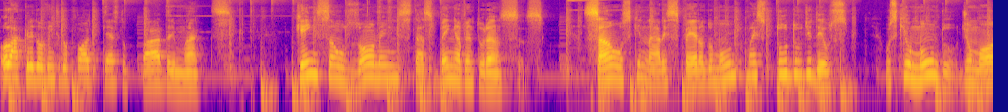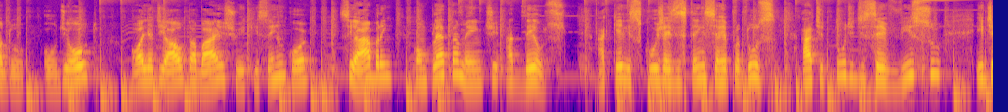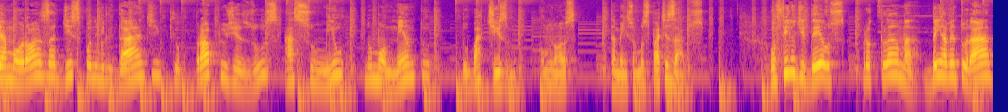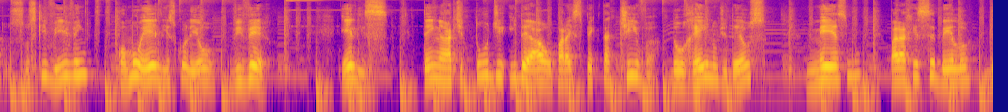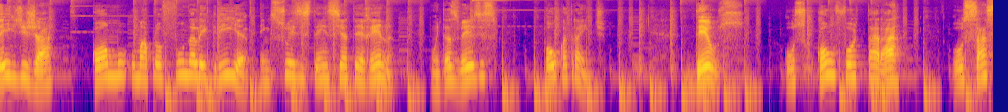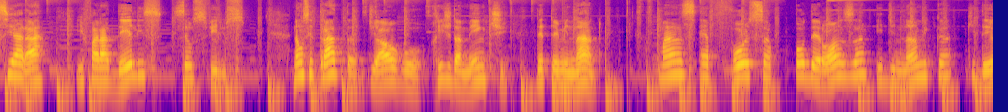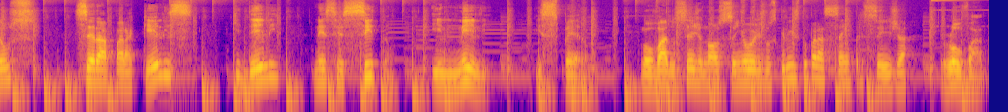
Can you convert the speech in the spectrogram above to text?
Olá, querido ouvinte do podcast do Padre Max. Quem são os homens das bem-aventuranças? São os que nada esperam do mundo, mas tudo de Deus. Os que o mundo, de um modo ou de outro, olha de alto a baixo e que, sem rancor, se abrem completamente a Deus. Aqueles cuja existência reproduz a atitude de serviço e de amorosa disponibilidade que o próprio Jesus assumiu no momento do batismo, como nós também somos batizados. O Filho de Deus proclama: Bem-aventurados os que vivem como ele escolheu viver. Eles têm a atitude ideal para a expectativa do reino de Deus, mesmo para recebê-lo desde já como uma profunda alegria em sua existência terrena, muitas vezes pouco atraente. Deus os confortará, os saciará e fará deles seus filhos. Não se trata de algo rigidamente determinado, mas é força poderosa e dinâmica que Deus será para aqueles que dele necessitam e nele esperam. Louvado seja nosso Senhor Jesus Cristo, para sempre seja louvado.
